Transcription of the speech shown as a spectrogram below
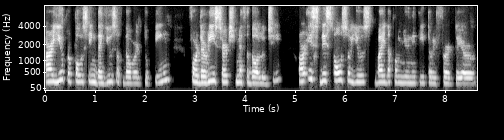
Are you proposing the use of the word tuping for the research methodology or is this also used by the community to refer to your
